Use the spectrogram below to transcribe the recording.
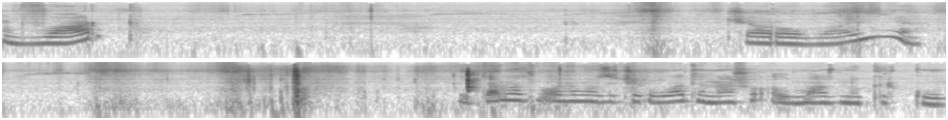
варп. Чарувальня. І там ми зможемо зачарувати нашу алмазну кирку.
